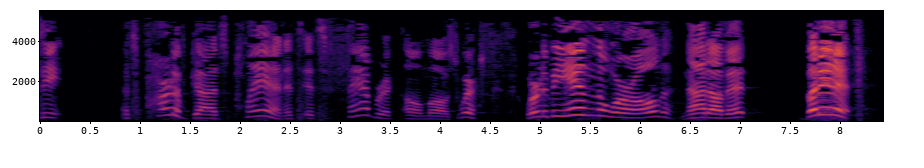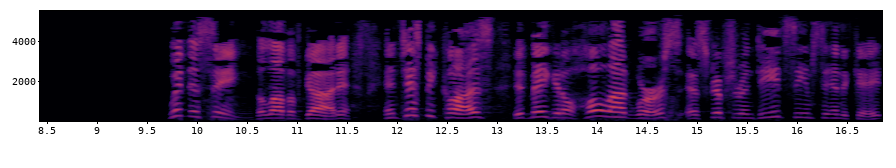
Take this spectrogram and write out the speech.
See, that's part of God's plan. It's, it's fabric almost. We're, we're to be in the world, not of it, but in it. Witnessing the love of God. And just because it may get a whole lot worse, as Scripture indeed seems to indicate,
